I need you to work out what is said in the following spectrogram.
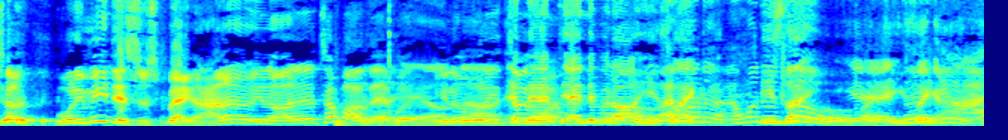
just, what do you mean disrespect? I don't, you know, I didn't talk about that, but Hell you know, no. what are you talking And then at the end of it all, he's I like, wanna- I wanna he's know. like, yeah, Like, he's like, I I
